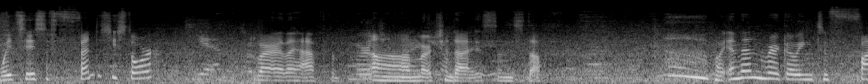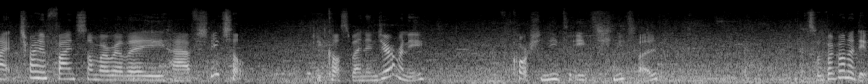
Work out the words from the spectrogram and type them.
which is a fantasy store Yeah. where they have the uh, Merchandise. merchandise and stuff. And then we're going to try and find somewhere where they have schnitzel. Because when in Germany, of course you need to eat schnitzel. That's what we're gonna do.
